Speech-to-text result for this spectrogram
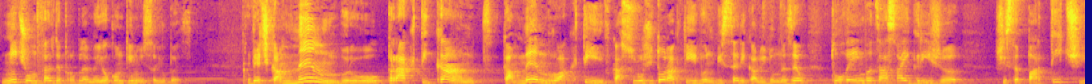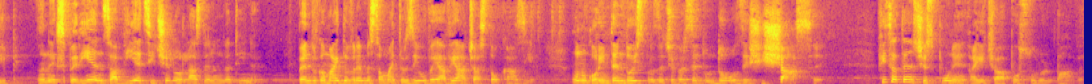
niciun fel de probleme, eu continui să iubesc. Deci ca membru practicant, ca membru activ, ca slujitor activ în Biserica lui Dumnezeu, tu vei învăța să ai grijă și să participi în experiența vieții celorlalți de lângă tine. Pentru că mai devreme sau mai târziu vei avea această ocazie. 1 Corinteni 12, versetul 26. Fiți atenți ce spune aici Apostolul Pavel.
